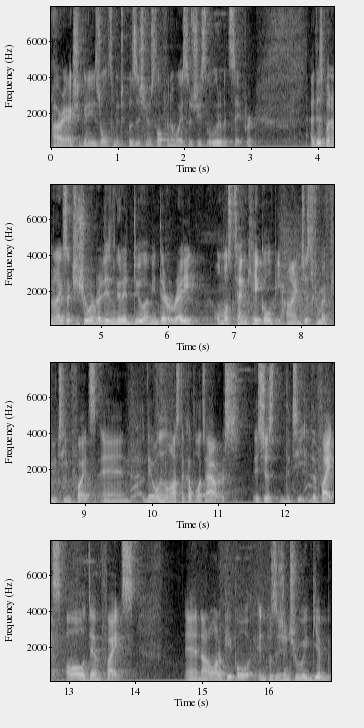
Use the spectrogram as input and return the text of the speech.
Ahri actually going to use ultimate to position herself in a way so she's a little bit safer. At this point, I'm not exactly sure what is going to do. I mean, they're already almost 10k gold behind just from a few team fights, and they only lost a couple of towers. It's just the t- the fights, all damn fights. And not a lot of people in position to really give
